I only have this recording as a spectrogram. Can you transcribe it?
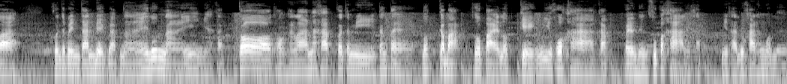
ว่าควรจะเป็นจานเบรกแบบไหนรุ่นไหนอย่างเงี้ยครับก็ของทางร้านนะครับก็จะมีตั้งแต่รถกระบะทั่วไปรถเก๋งอีโคคาร์ครับไปจนถึงซูเปอร์คาร์เลยครับมีฐานลูกค้าทั้งหมดเลย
